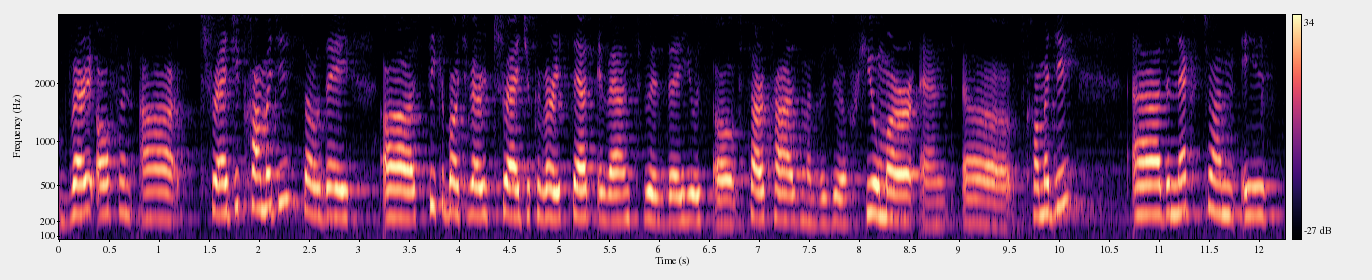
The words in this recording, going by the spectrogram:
very often are tragic comedies, so they uh, speak about very tragic, very sad events with the use of sarcasm and with humor and uh, comedy. Uh, the next one is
